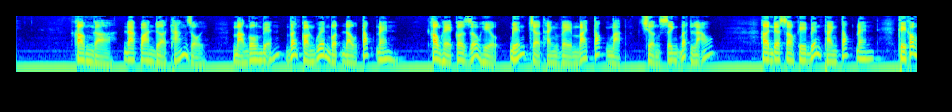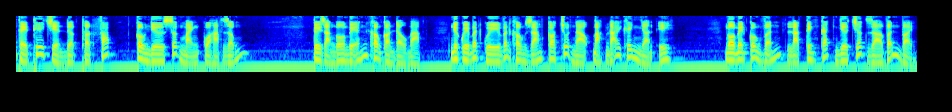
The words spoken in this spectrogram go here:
Không ngờ đã qua nửa tháng rồi, Mà ngô miễn vẫn còn nguyên một đầu tóc đen. Không hề có dấu hiệu Biến trở thành về mái tóc bạc, Trường sinh bất lão. Hơn nữa sau khi biến thành tóc đen, Thì không thể thi triển được thuật pháp Cũng như sức mạnh của hạt giống. Tuy rằng ngô miễn không còn đầu bạc nhưng quỷ bất quỷ vẫn không dám có chút nào bạc đãi khinh nhận y Ngồi bên cung vẫn là tính cách như trước giờ vẫn vậy.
